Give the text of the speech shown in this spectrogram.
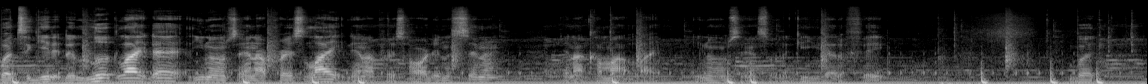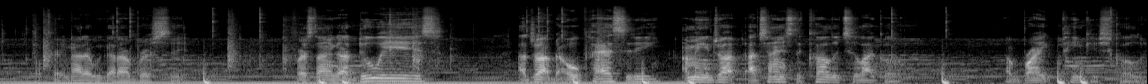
But to get it to look like that you know what I'm saying? I press light then I press hard in the center then I come out light you know what I'm saying? So to give you that effect. But okay now that we got our brush set first thing I do is I drop the opacity I mean drop I changed the color to like a a bright pinkish color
